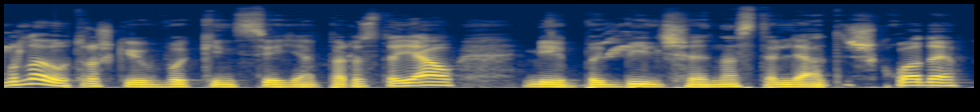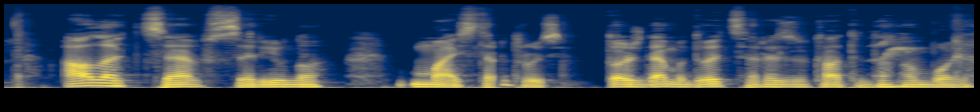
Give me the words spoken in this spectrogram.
Можливо, трошки в кінці я перестояв, міг би більше настріляти шкоди, але це все рівно майстер, друзі. Тож йдемо дивитися результати даного бою.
